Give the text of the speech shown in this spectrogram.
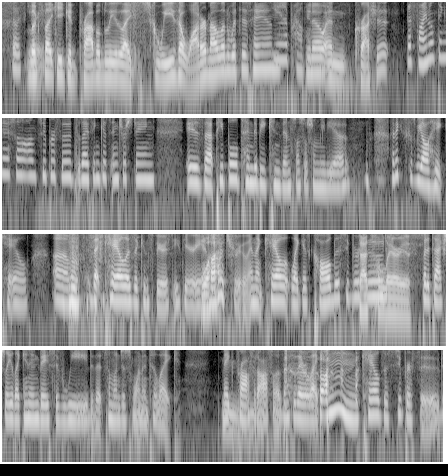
So scary. Looks like he could probably like squeeze a watermelon with his hands. yeah, probably. You know, and crush it. The final thing I saw on superfoods that I think is interesting is that people tend to be convinced on social media. I think it's because we all hate kale. Um, that kale is a conspiracy theory and What? not true, and that kale like is called the superfood. That's hilarious. but it's actually like an invasive weed that someone just wanted to like make Mm. profit off of, and so they were like, "Mmm, kale's a superfood."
